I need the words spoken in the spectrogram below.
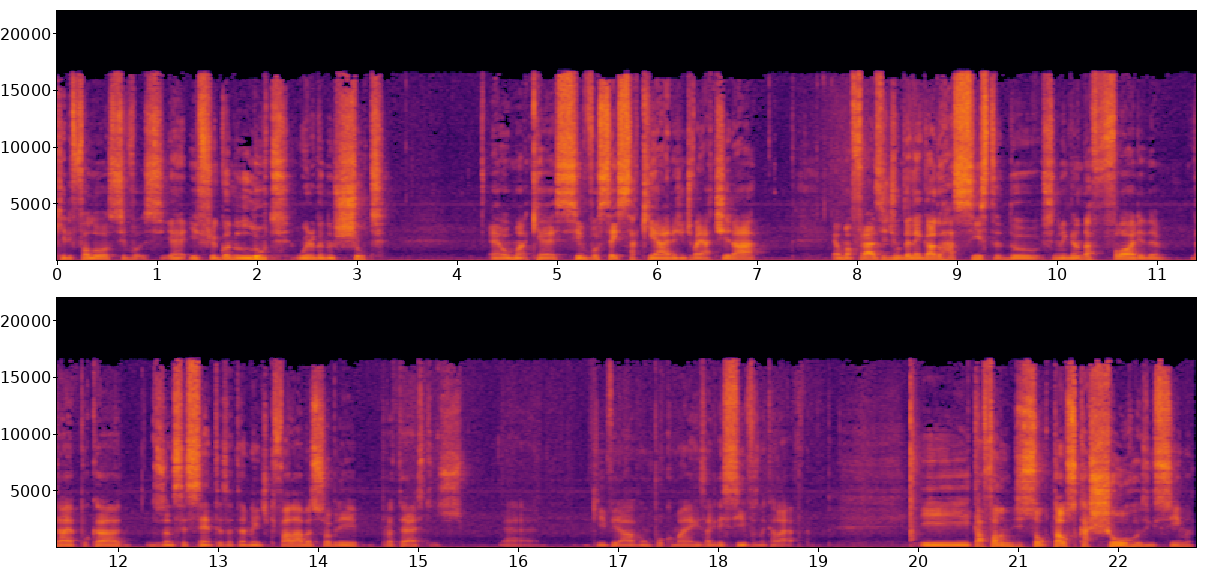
que ele falou, se, se é, if you're gonna loot, we're gonna shoot, é uma que é se vocês saquearem a gente vai atirar, é uma frase de um delegado racista do, se não me engano, da Flórida, da época dos anos 60 exatamente, que falava sobre protestos. É, que viravam um pouco mais agressivos naquela época. E tá falando de soltar os cachorros em cima.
